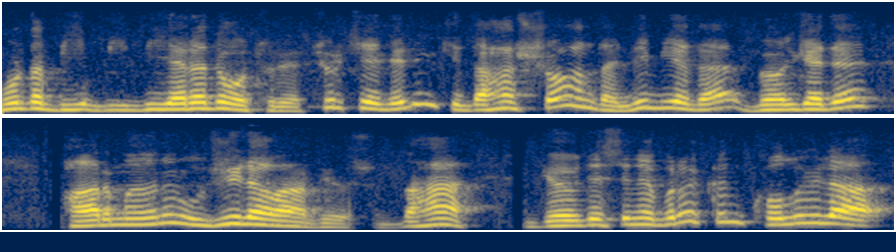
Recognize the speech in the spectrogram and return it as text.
burada bir, bir, bir yere de oturuyor. Türkiye dedim ki daha şu anda Libya'da bölgede parmağının ucuyla var diyorsun. Daha gövdesine bırakın koluyla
